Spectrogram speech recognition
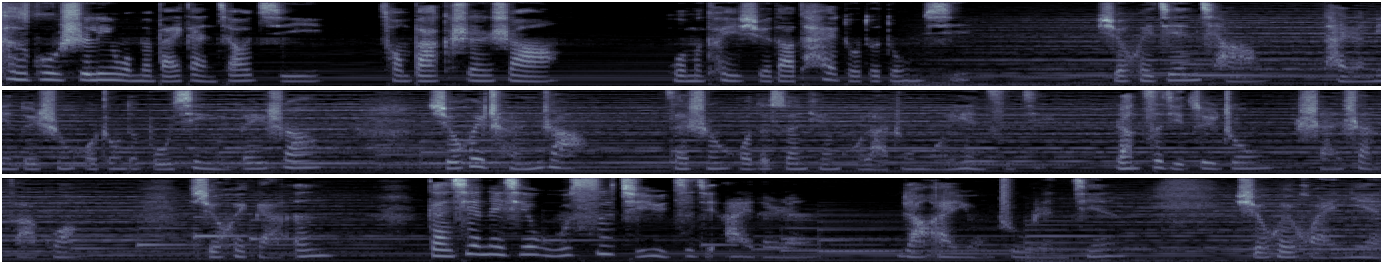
克的故事令我们百感交集。从巴克身上，我们可以学到太多的东西：学会坚强，坦然面对生活中的不幸与悲伤；学会成长，在生活的酸甜苦辣中磨练自己，让自己最终闪闪发光；学会感恩，感谢那些无私给予自己爱的人，让爱永驻人间；学会怀念。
